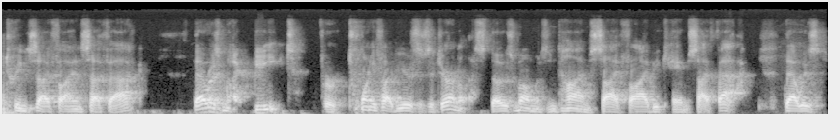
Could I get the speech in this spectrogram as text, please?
Between sci-fi and sci-fact that was my beat for 25 years as a journalist. Those moments in time sci-fi became sci-fact that was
